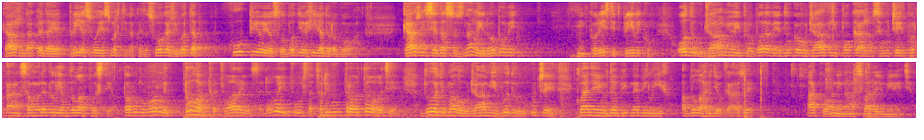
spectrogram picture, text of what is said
Kažu dakle da je prije svoje smrti, dakle za svoga života kupio i oslobodio hiljadu robova. Kaže se da su znali robovi koristiti priliku. Odu u džamiju i proborave dugo u džamiji i pokažu se, uče Kur'an, samo ne bili Abdullah pustio. Pa bi govorili, dolan pretvaraju se, nemoj ih puštati, oni upravo to hoće. Dođu malo u džamiji, budu, uče, klanjaju, da bi, ne bili ih Abdullah vidio, kaže, ako oni nas varaju, mi nećemo.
